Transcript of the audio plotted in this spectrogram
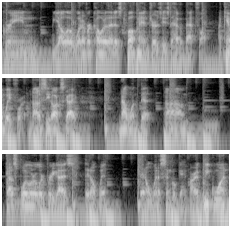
green, yellow, whatever color that is, 12 man jerseys to have a bad fall. I can't wait for it. I'm not a Seahawks guy, not one bit. Um, got a spoiler alert for you guys. They don't win. They don't win a single game. All right, week one,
